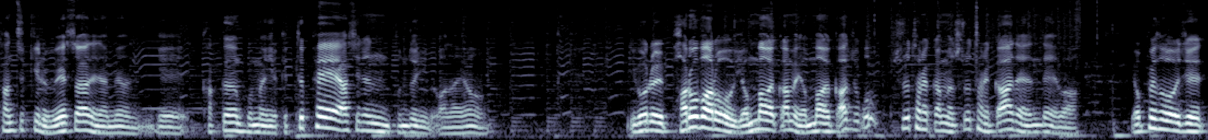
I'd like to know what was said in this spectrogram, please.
단축키를 왜 써야 되냐면 이게 가끔 보면 이렇게 특패 하시는 분들이 많아요. 이거를 바로 바로 연막을 까면 연막을 까주고 수류탄을 까면 수류탄을 까야 되는데 막 옆에서 이제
